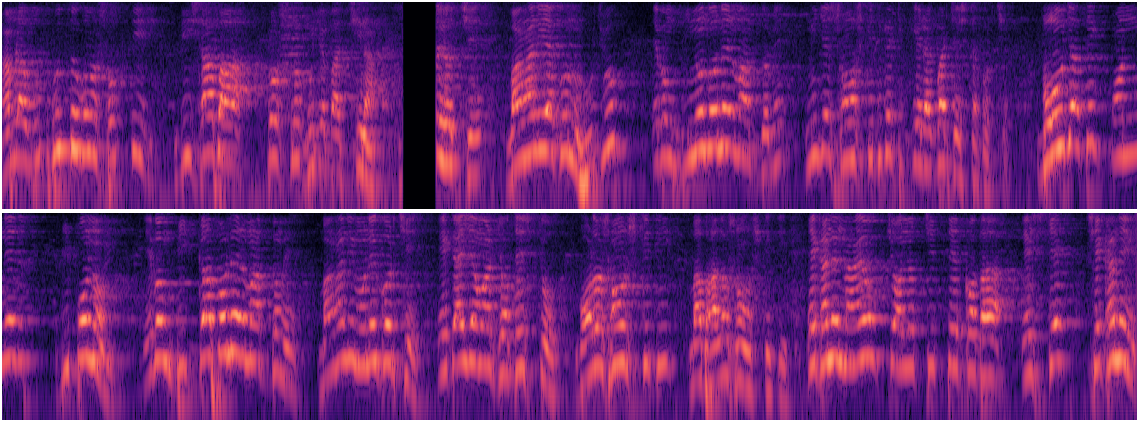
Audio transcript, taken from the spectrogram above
আমরা উদ্বুদ্ধ কোনো শক্তির দিশা বা প্রশ্ন খুঁজে পাচ্ছি না। হচ্ছে, বাঙালি এখন হুজুক এবং বিনোদনের মাধ্যমে নিজের সংস্কৃতিকে টিকিয়ে রাখবার চেষ্টা করছে। বহুজাতিক পণ্যের বিপণন এবং বিজ্ঞাপনের মাধ্যমে বাঙালি মনে করছে এটাই আমার যথেষ্ট বড় সংস্কৃতি বা ভালো সংস্কৃতি। এখানে নায়ক চলচ্চিত্রের কথা এসছে, সেখানে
